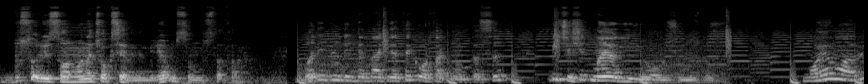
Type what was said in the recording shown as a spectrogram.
Bu soruyu sormana çok sevindim biliyor musun Mustafa? Bodybuilding'de belki de tek ortak noktası bir çeşit mayo giyiyor oluşumuzdur. Mayo mu abi?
